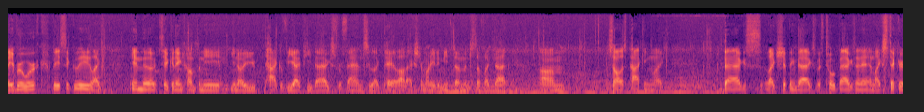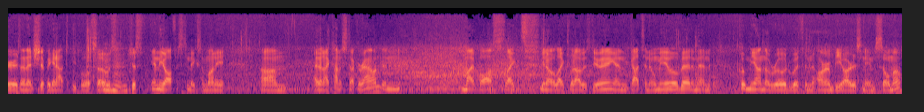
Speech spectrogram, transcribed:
labor work basically. Like in the ticketing company you know you pack vip bags for fans who like pay a lot of extra money to meet them and stuff like that. Um, so i was packing like bags like shipping bags with tote bags in it and like stickers and then shipping it out to people. So it was just in the office to make some money. Um, and then i kind of stuck around and my boss liked you know liked what i was doing and got to know me a little bit and then put me on the road with an r&b artist named somo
